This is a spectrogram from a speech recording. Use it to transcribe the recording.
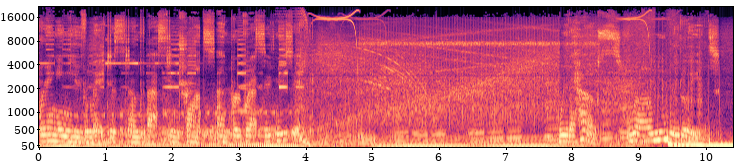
bringing you the latest and the best in trance and progressive music. With a host, Ron with Leeds.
